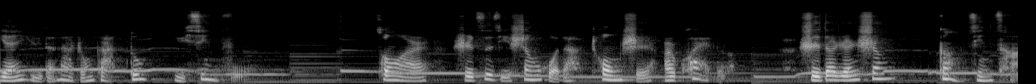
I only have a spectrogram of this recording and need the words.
言语的那种感动与幸福，从而使自己生活的充实而快乐，使得人生更精彩。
